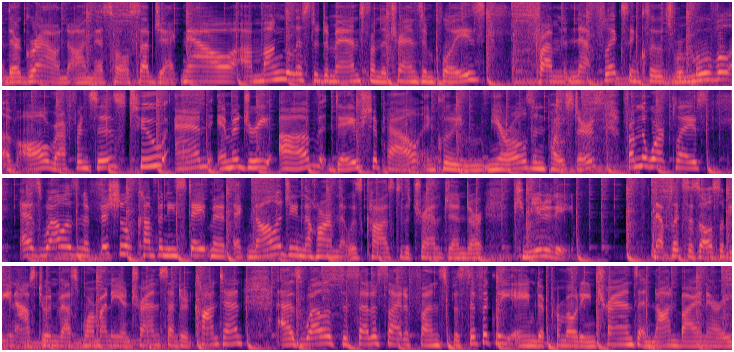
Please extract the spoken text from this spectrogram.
their ground on this whole subject. Now, among the list of demands from the trans employees from Netflix includes removal of all references to and imagery of Dave Chappelle, including murals and posters from the workplace, as well as an official company statement acknowledging the harm that was caused to the transgender community. Netflix is also being asked to invest more money in trans-centered content, as well as to set aside a fund specifically aimed at promoting trans and non-binary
